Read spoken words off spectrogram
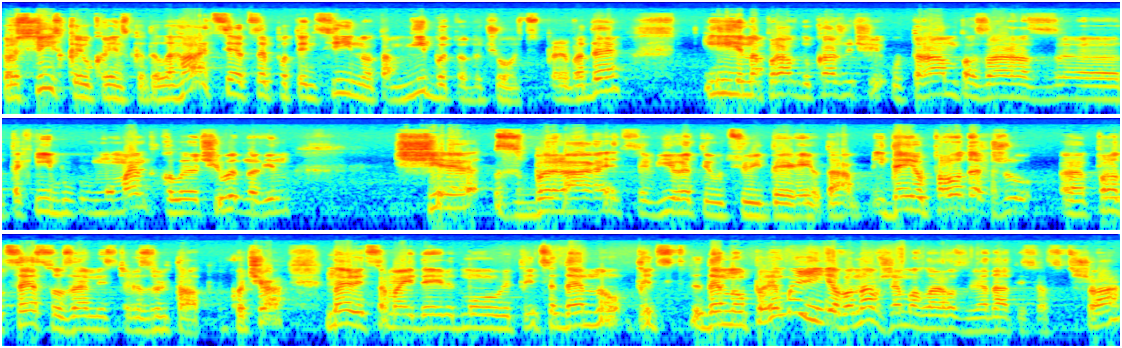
російська і українська делегація. Це потенційно там нібито до чогось приведе. І направду кажучи, у Трампа зараз е, такий був момент, коли очевидно він ще збирається вірити у цю ідею, та ідею продажу процесу замість результату. Хоча навіть сама ідея відмови від 30-денного 30-денного перемир'я вона вже могла розглядатися в США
